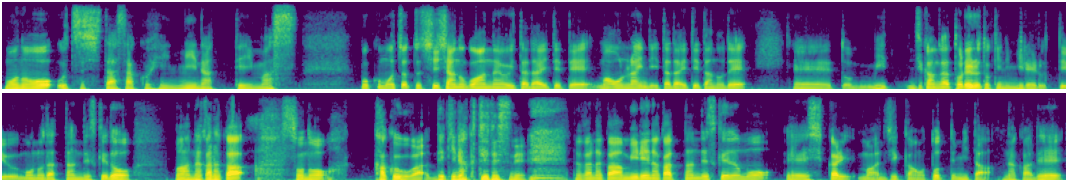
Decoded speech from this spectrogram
ものを映した作品になっています。僕もちょっと試写のご案内をいただいてて、まあ、オンラインでいただいてたので、えーと、時間が取れる時に見れるっていうものだったんですけど、まあ、なかなかその覚悟ができなくてですね、なかなか見れなかったんですけれども、えー、しっかり、まあ、時間をとってみた中で、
